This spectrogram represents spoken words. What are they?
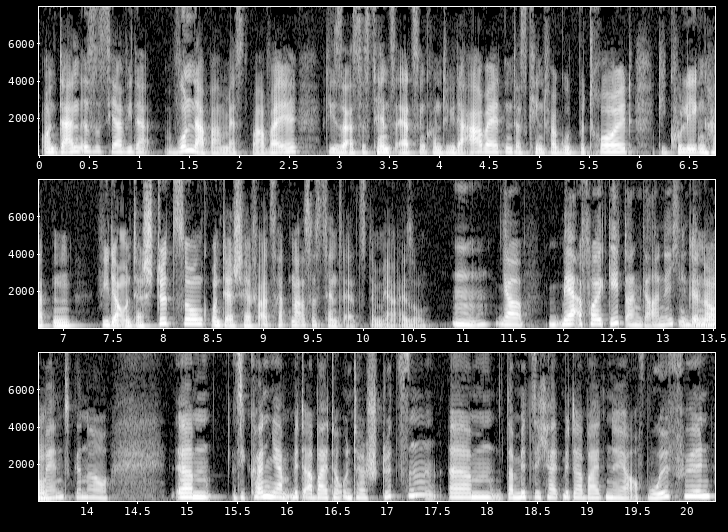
Und dann ist es ja wieder wunderbar messbar, weil diese Assistenzärztin konnte wieder arbeiten, das Kind war gut betreut, die Kollegen hatten wieder Unterstützung und der Chefarzt hat eine Assistenzärztin mehr. Also Mhm. Ja, mehr Erfolg geht dann gar nicht in genau. dem Moment, genau. Ähm, Sie können ja Mitarbeiter unterstützen, ähm, damit sich halt Mitarbeitende ja auch wohlfühlen.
